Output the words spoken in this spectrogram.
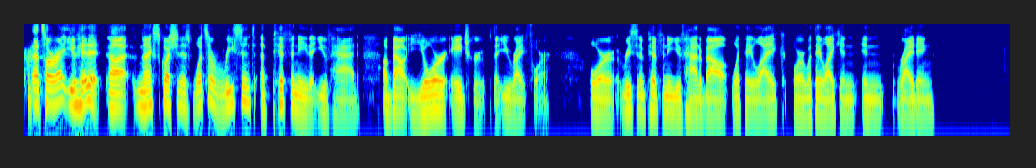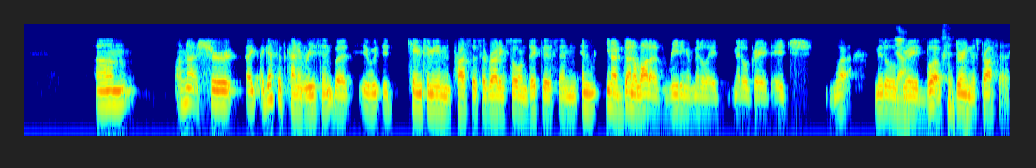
that's all right. You hit it. Uh, next question is what's a recent epiphany that you've had about your age group that you write for? Or recent epiphany you've had about what they like or what they like in in writing? Um, I'm not sure. I, I guess it's kind of recent, but it, would it came to me in the process of writing Sol Invictus, and and you know I've done a lot of reading of middle age, middle grade age, middle yeah. grade books during this process,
